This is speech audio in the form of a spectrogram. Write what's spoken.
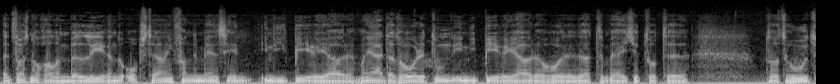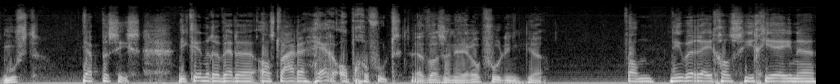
het was nogal een belerende opstelling van de mensen in, in die periode. Maar ja, dat hoorde toen in die periode hoorde dat een beetje tot, tot hoe het moest. Ja, precies. Die kinderen werden als het ware heropgevoed. Het was een heropvoeding, ja. Van nieuwe regels, hygiëne,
